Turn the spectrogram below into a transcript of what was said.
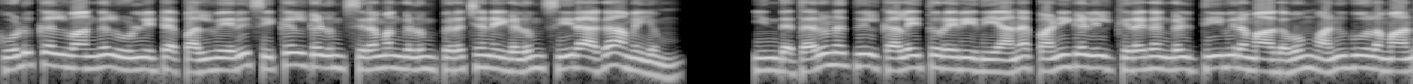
கொடுக்கல் வாங்கல் உள்ளிட்ட பல்வேறு சிக்கல்களும் சிரமங்களும் பிரச்சனைகளும் சீராக அமையும். இந்த தருணத்தில் கலைத்துறை ரீதியான பணிகளில் கிரகங்கள் தீவிரமாகவும் அனுகூலமான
